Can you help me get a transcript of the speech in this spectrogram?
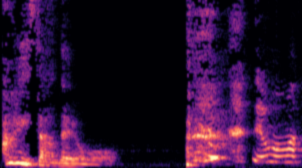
くりしたんだよ。でもまあ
